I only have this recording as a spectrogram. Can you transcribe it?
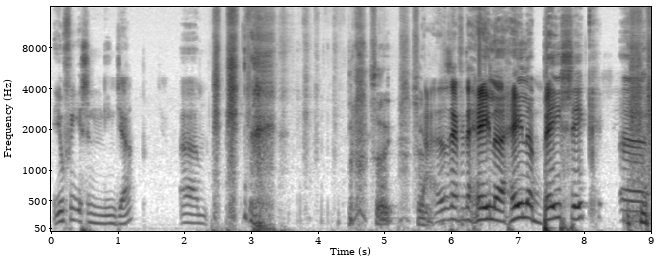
Yuffie is een ninja. Ehm, Sorry. Sorry. ja, dat is even de hele, hele basic eh,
